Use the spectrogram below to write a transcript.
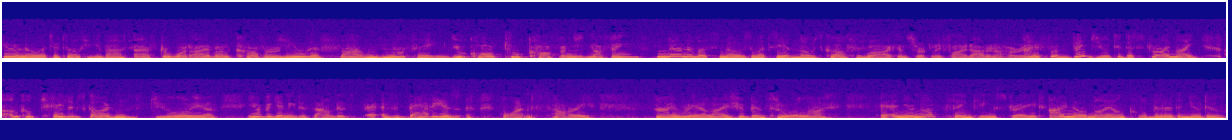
You don't know what you're talking about. After what I've uncovered, You have found nothing. you call two coffins nothing? None of us knows what's in those coffins. Well, I can certainly find out in a hurry. I forbid you to destroy my Uncle Caleb's garden. Julia, you're beginning to sound as as batty as. Oh, I'm sorry. I realize you've been through a lot, and you're not thinking straight. I know my uncle better than you do.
